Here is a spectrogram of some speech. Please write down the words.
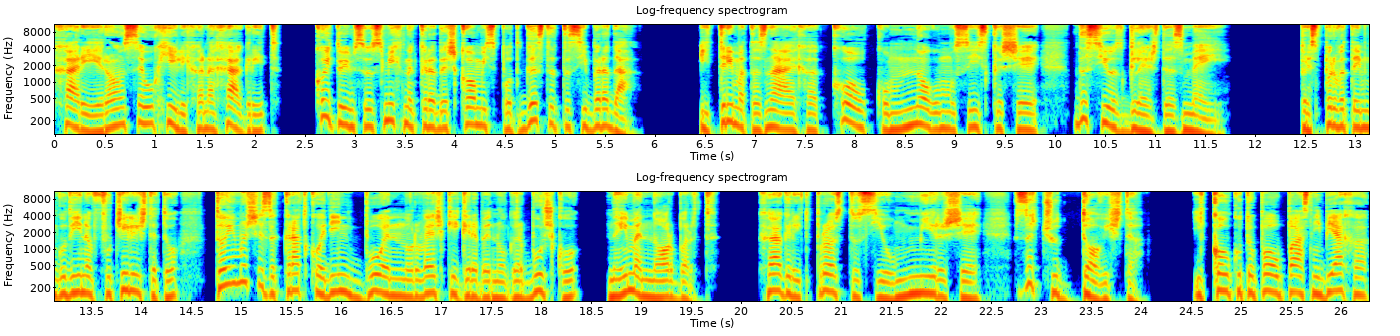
Хари и Рон се ухилиха на Хагрид, който им се усмихна крадешком изпод гъстата си брада. И тримата знаеха колко много му се искаше да си отглежда змеи. През първата им година в училището той имаше за кратко един буен норвежки гребеногърбушко на име Норбърт. Хагрид просто си умираше за чудовища. И колкото по-опасни бяха,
